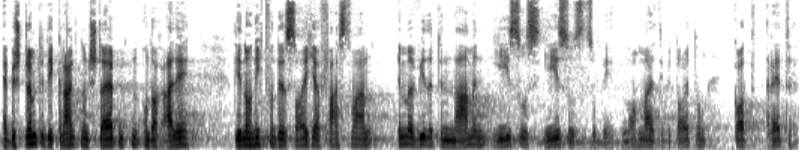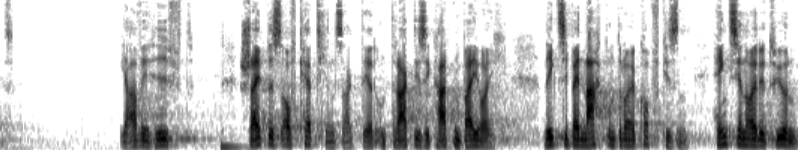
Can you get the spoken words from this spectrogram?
Er bestimmte die Kranken und Sterbenden und auch alle, die noch nicht von der Seuche erfasst waren, immer wieder den Namen Jesus, Jesus zu beten. Nochmal die Bedeutung, Gott rettet. Jahwe hilft. Schreibt es auf Kärtchen, sagt er, und tragt diese Karten bei euch. Legt sie bei Nacht unter euer Kopfkissen. Hängt sie an eure Türen.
